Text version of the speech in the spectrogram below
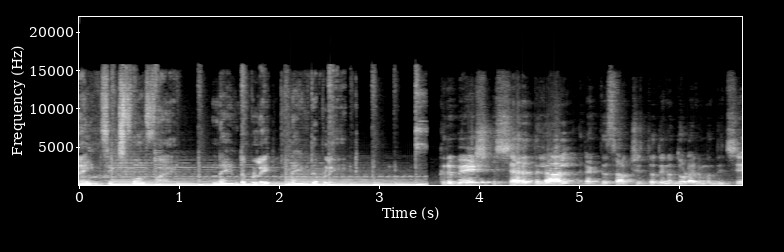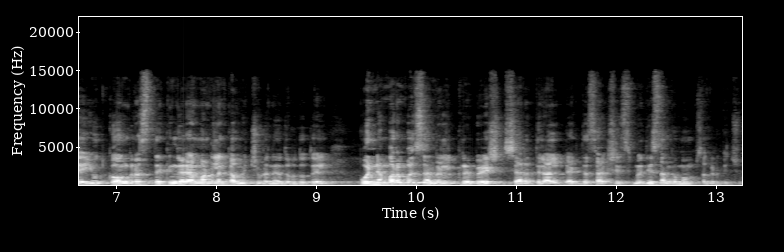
nine six four five nine double eight nine double eight Kripesh Sarathlal രക്തസാക്ഷിത്വ ദിനത്തോടനുബന്ധിച്ച് യൂത്ത് കോൺഗ്രസ് തെക്കുംകര മണ്ഡലം കമ്മിറ്റിയുടെ നേതൃത്വത്തിൽ പുന്നമ്പറമ്പ് സെന്ററിൽ കൃപേഷ് ശരത്ലാൽ രക്തസാക്ഷി സ്മൃതി സംഗമം സംഘടിപ്പിച്ചു.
